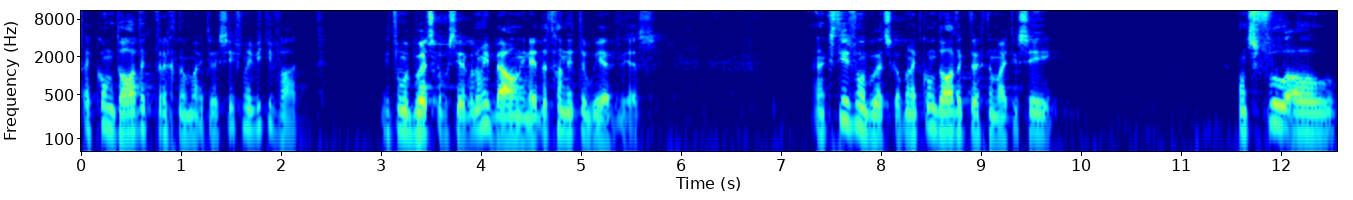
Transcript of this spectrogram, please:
Hy kom dadelik terug na my toe. Hy sê vir my, "Weet jy wat? Ek het hom 'n boodskap gestuur. Ek wil hom nie bel nie, net dit gaan net te weird wees." En ek stuur vir hom 'n boodskap en hy kom dadelik terug na my toe sê, "Ons voel al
